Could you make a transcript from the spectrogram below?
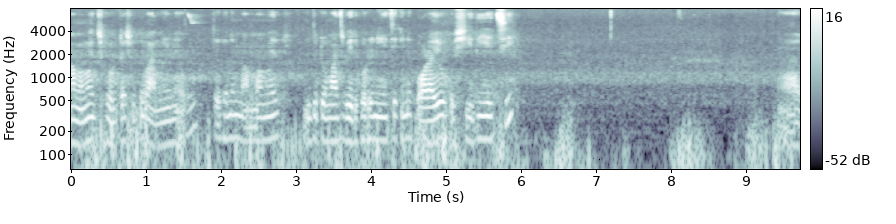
মামামের ঝোলটা শুধু বানিয়ে নেব। তো এখানে মামামের দুটো মাছ বের করে নিয়েছি, এখানে কড়াইও বসিয়ে দিয়েছি। আর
